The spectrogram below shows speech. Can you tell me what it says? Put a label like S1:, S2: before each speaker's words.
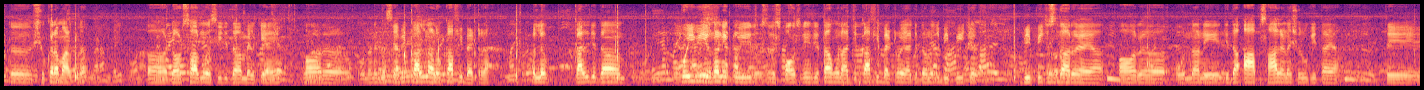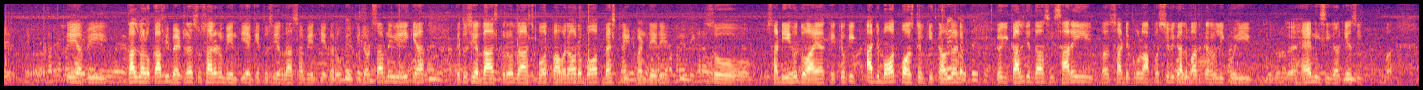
S1: ਬਹੁਤ ਸ਼ੁਕਰ ਹੈ ਮਾਲਕ ਦਾ। ਡਾਕਟਰ ਸਾਹਿਬ ਨੂੰ ਅਸੀਂ ਜਿੱਦਾਂ ਮਿਲ ਕੇ ਆਏ ਹਾਂ ਔਰ ਉਹਨਾਂ ਨੇ ਦੱਸਿਆ ਵੀ ਕੱਲ ਨਾਲੋਂ ਕਾਫੀ ਬੈਟਰ ਆ। ਮਤਲਬ ਕੱਲ ਜਿੱਦਾਂ ਕੋਈ ਵੀ ਉਹਨਾਂ ਨੇ ਕੋਈ ਰਿਸਪੌਂਸ ਨਹੀਂ ਦਿੱਤਾ, ਹੁਣ ਅੱਜ ਕਾਫੀ ਬੈਟਰ ਹੋਇਆ, ਜਿੱਦਾਂ ਉਹਨਾਂ ਦੇ ਬੀਪੀ ਚ ਬੀਪੀ ਚ ਸੁਧਾਰ ਹੋਇਆ ਆ ਔਰ ਉਹਨਾਂ ਨੇ ਜਿੱਦਾਂ ਆਪ ਸਾਹ ਲੈਣਾ ਸ਼ੁਰੂ ਕੀਤਾ ਆ ਤੇ ਇਹ ਆ ਵੀ ਕੱਲ ਨਾਲੋਂ ਕਾਫੀ ਬੈਟਰ ਹੈ ਸੋ ਸਾਰਿਆਂ ਨੂੰ ਬੇਨਤੀ ਹੈ ਕਿ ਤੁਸੀਂ ਅਰਦਾਸਾਂ ਬੇਨਤੀਆਂ ਕਰੋ ਕਿਉਂਕਿ ਡਾਕਟਰ ਸਾਹਿਬ ਨੇ ਵੀ ਇਹੀ ਕਿਹਾ ਕਿ ਤੁਸੀਂ ਅਰਦਾਸ ਕਰੋ ਅਰਦਾਸ 'ਚ ਬਹੁਤ ਪਾਵਰ ਆ ਔਰ ਬਹੁਤ ਬੈਸਟ ਟ੍ਰੀਟਮੈਂਟ ਦੇ ਰਹੇ ਆ। ਸੋ ਸਾਡੀ ਇਹੋ ਦੁਆ ਆ ਕਿ ਕਿਉਂਕਿ ਅੱਜ ਬਹੁਤ ਪੋਜ਼ਿਟਿਵ ਕੀਤਾ ਉਹਨਾਂ ਨੇ। ਕਿਉਂਕਿ ਕੱਲ ਜਿੱਦਾਂ ਅਸੀਂ ਸਾਰੇ ਹੀ ਸਾਡੇ ਕੋਲ ਆਪਸ 'ਚ ਵੀ ਗੱਲਬਾਤ ਕਰਨ ਲਈ ਕੋਈ ਹੈ ਨਹੀਂ ਸੀਗਾ ਕਿ ਅਸੀਂ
